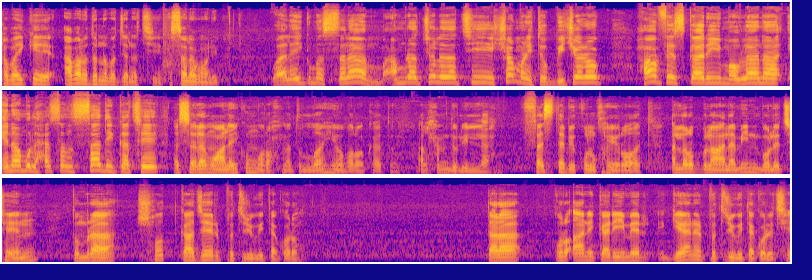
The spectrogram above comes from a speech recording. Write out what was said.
সবাইকে আবারও ধন্যবাদ জানাচ্ছি। আসসালামু আলাইকুম। ওয়ালাইকুম আসসালাম। আমরা চলে যাচ্ছি সম্মানিত বিচারক হাফেজ কারি মাওলানা এনামুল হাসান সাদির কাছে। আসসালামু আলাইকুম রহমতুল্লাহি ওবরাকাতু আলহামদুলিল্লাহ। ফাস্তাবিকুল খৈরত আল্লাহ রব্বুল আলমিন বলেছেন, তোমরা সৎ কাজের প্রতিযোগিতা করো। তারা কোরআনে কারিমের জ্ঞানের প্রতিযোগিতা করেছে।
